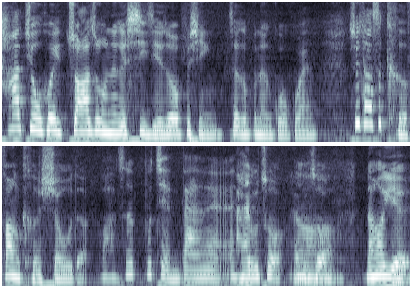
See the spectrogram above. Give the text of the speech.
他就会抓住那个细节说不行，这个不能过关，所以他是可放可收的。哇，这不简单哎，还不错，还不错。哦、然后也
